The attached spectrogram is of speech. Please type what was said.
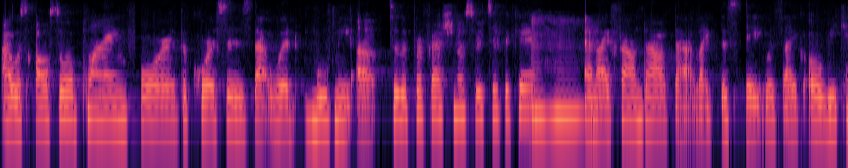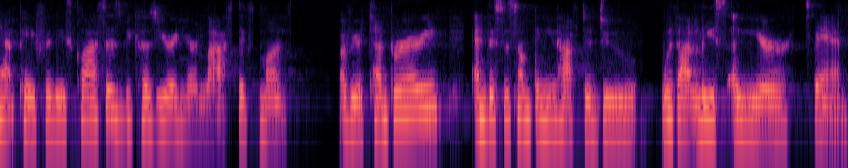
I was also applying for the courses that would move me up to the professional certificate. Mm-hmm. And I found out that like the state was like, oh, we can't pay for these classes because you're in your last six months of your temporary. And this is something you have to do with at least a year span.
